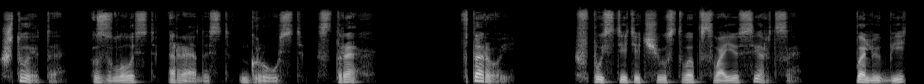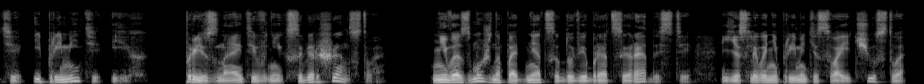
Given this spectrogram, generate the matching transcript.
Что это? Злость, радость, грусть, страх. Второй. Впустите чувства в свое сердце. Полюбите и примите их. Признайте в них совершенство. Невозможно подняться до вибрации радости, если вы не примете свои чувства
